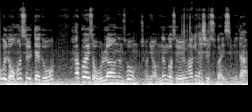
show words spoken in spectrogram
언덕을 넘었을 때도 하부에서 올라오는 소음 전혀 없는 것을 확인하실 수가 있습니다.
